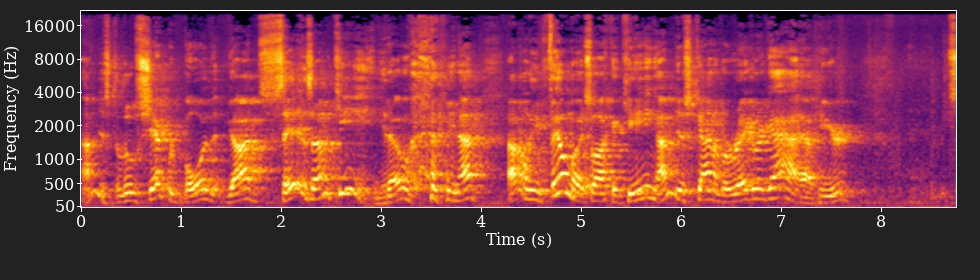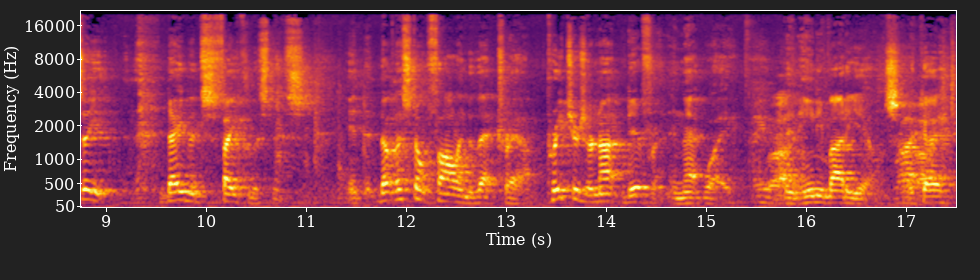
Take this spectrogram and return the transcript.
I'm just a little shepherd boy that God says I'm king, you know. I mean, I, I don't even feel much like a king. I'm just kind of a regular guy out here. See, David's faithlessness let's don't fall into that trap. Preachers are not different in that way right. than anybody else. Right. Okay,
